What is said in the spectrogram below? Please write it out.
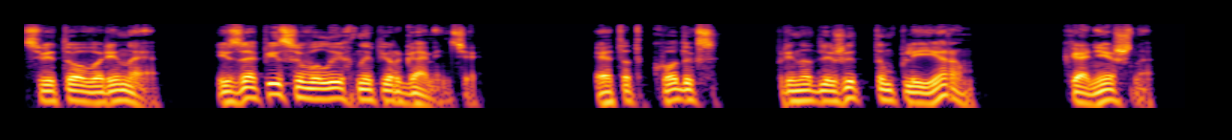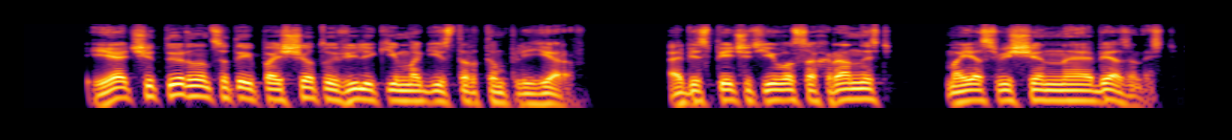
святого Рене, и записывал их на пергаменте. Этот кодекс принадлежит тамплиерам? Конечно. Я четырнадцатый по счету великий магистр тамплиеров. Обеспечить его сохранность – моя священная обязанность.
